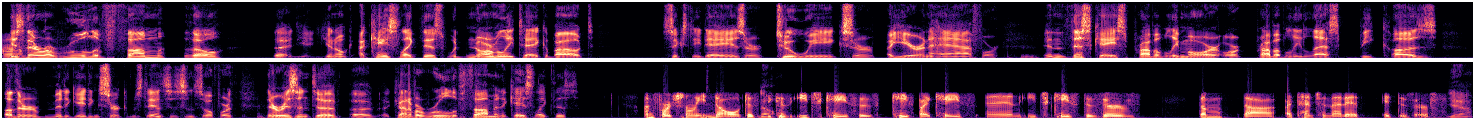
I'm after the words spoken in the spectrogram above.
Uh, Is there a rule of thumb, though? That y- you know, a case like this would normally take about 60 days or two weeks or a year and a half, or in this case, probably more or probably less because other mitigating circumstances and so forth. There isn't a, a, a kind of a rule of thumb in a case like this. Unfortunately, no. Just No. because each case is case by case, and each case deserves the the attention that it it deserves. Yeah.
